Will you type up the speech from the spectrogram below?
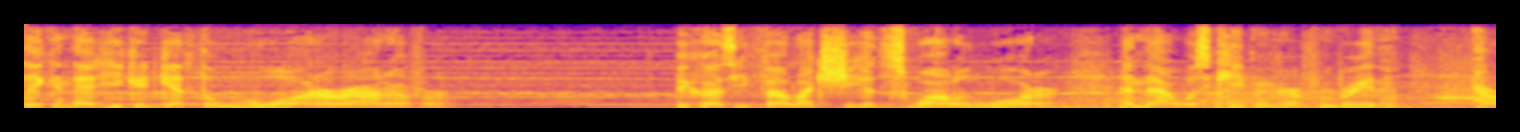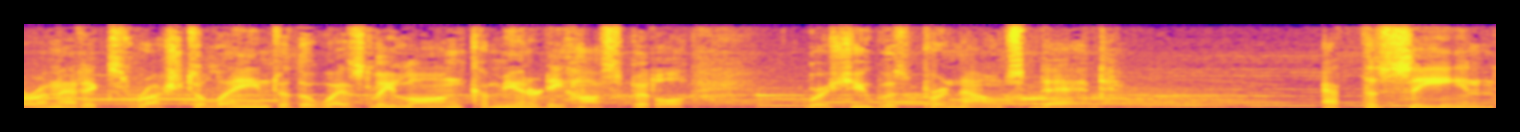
thinking that he could get the water out of her because he felt like she had swallowed water and that was keeping her from breathing. Paramedics rushed Elaine to the Wesley Long Community Hospital, where she was pronounced dead. At the scene,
